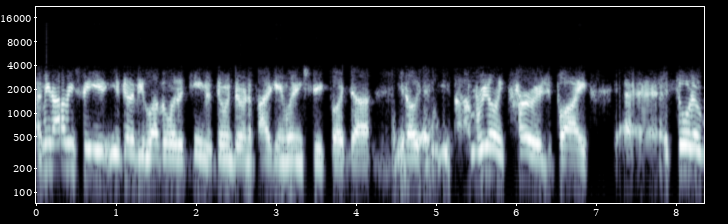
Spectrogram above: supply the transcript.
I mean, obviously you're going to be loving what the team is doing during a five-game winning streak, but uh, you know, I'm real encouraged by uh, sort of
